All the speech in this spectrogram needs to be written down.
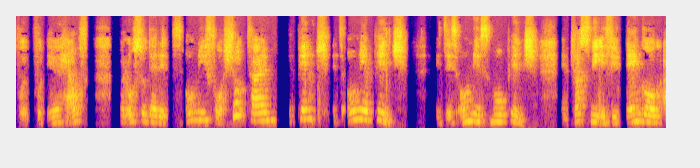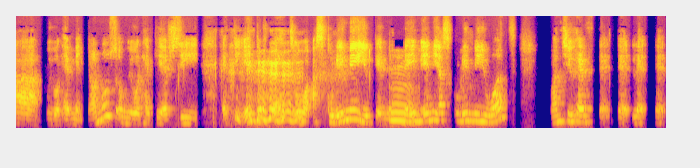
for, for their health, but also that it's only for a short time, the pinch, it's only a pinch. It is only a small pinch. And trust me, if you dangle, uh, we will have McDonald's or we will have KFC at the end of that, or askulimi, you can mm. name any askulimi you want once you have that, that, that, that,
